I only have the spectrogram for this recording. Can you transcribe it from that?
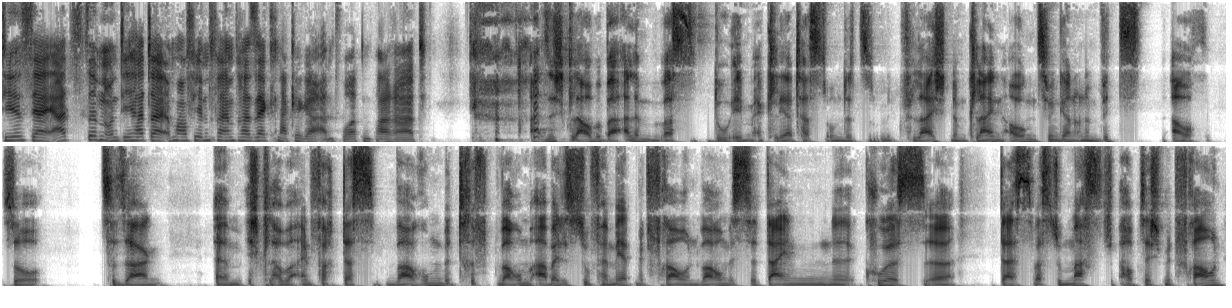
Die ist ja Ärztin und die hat da immer auf jeden Fall ein paar sehr knackige Antworten parat. Also ich glaube, bei allem, was du eben erklärt hast, um das mit vielleicht einem kleinen Augenzwinkern und einem Witz auch so zu sagen, ähm, ich glaube einfach, dass warum betrifft, warum arbeitest du vermehrt mit Frauen? Warum ist dein Kurs äh, das, was du machst, hauptsächlich mit Frauen?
